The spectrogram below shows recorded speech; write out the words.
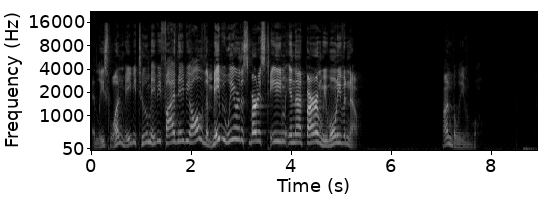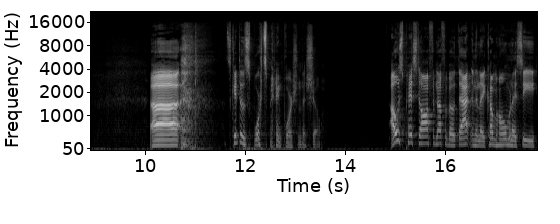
At least one, maybe two, maybe five, maybe all of them. Maybe we were the smartest team in that bar and we won't even know. Unbelievable. Uh, let's get to the sports betting portion of this show. I was pissed off enough about that, and then I come home and I see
